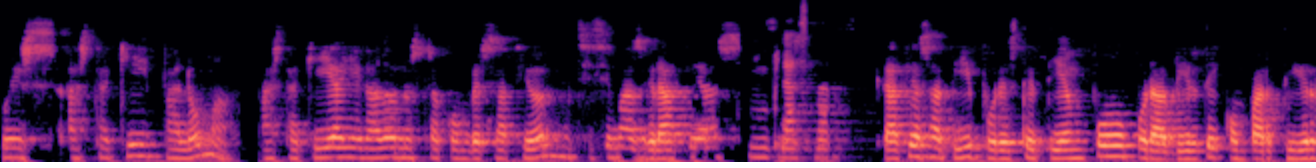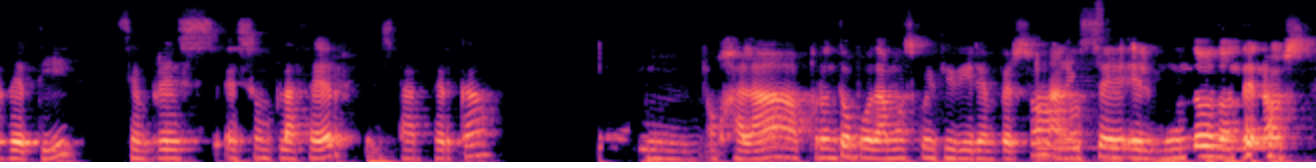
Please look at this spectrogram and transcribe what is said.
Pues hasta aquí, Paloma. Hasta aquí ha llegado nuestra conversación. Muchísimas gracias. Un placer. Gracias a ti por este tiempo, por abrirte y compartir de ti. Siempre es, un placer estar cerca. Y, ojalá pronto podamos coincidir en persona. no sé el mundo donde nos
